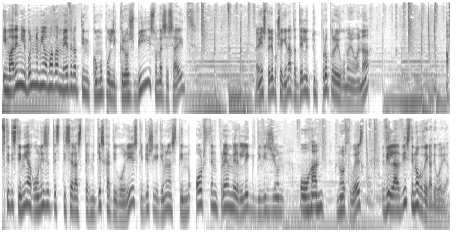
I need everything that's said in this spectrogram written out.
Η Μαρίνη λοιπόν είναι μια ομάδα με έδρα την Κομόπολη Crosby στο Merseyside. Με μια ιστορία που ξεκινά από τα τέλη του προ-προηγούμενου αιώνα. Αυτή τη στιγμή αγωνίζεται στις ερασιτεχνικές κατηγορίες και πιο συγκεκριμένα στην Orthen Premier League Division 1 Northwest, δηλαδή στην 8η κατηγορία.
